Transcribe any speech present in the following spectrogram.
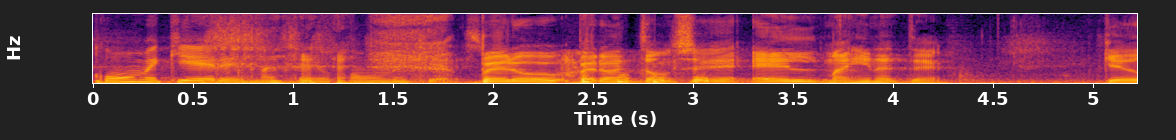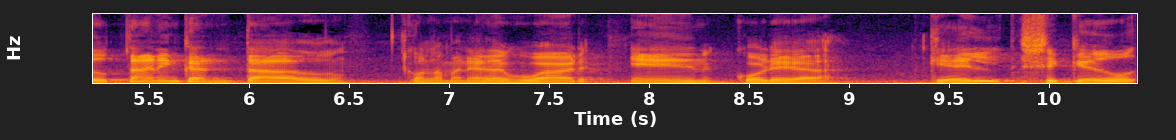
¿Cómo me quieres, Mateo? ¿Cómo me quieres? Pero, pero entonces él, imagínate, quedó tan encantado con la manera de jugar en Corea que él se quedó,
